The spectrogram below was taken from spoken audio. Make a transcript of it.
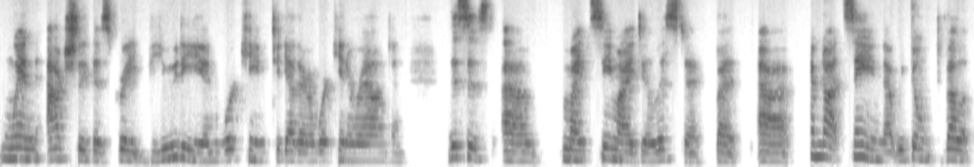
when actually there's great beauty in working together and working around and this is uh, might seem idealistic, but uh, I'm not saying that we don't develop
